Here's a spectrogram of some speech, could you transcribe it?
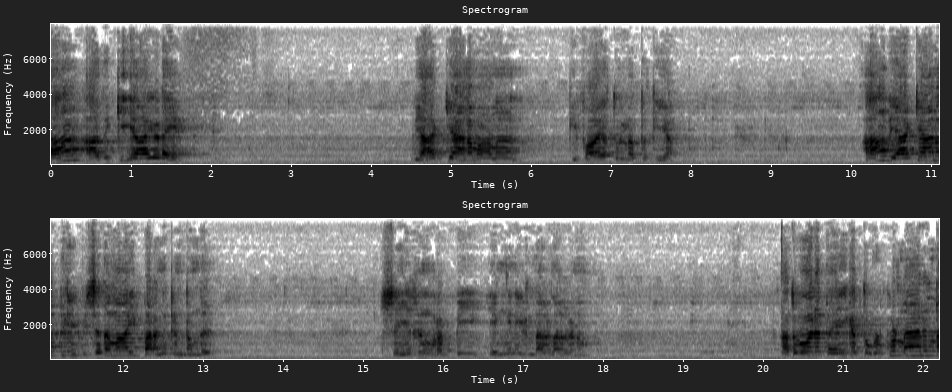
ആ അതിക്കിയായുടെ കിഫായത്തുൽ അത്തക്കിയ ആ വ്യാഖ്യാനത്തിൽ വിശദമായി പറഞ്ഞിട്ടുണ്ടെന്ന് ഷെയ്ഖ് മുറബി എങ്ങനെയുള്ള ആളാകണം. അതുപോലെ തൈകത്ത് ഉൾക്കൊള്ളാനുള്ള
